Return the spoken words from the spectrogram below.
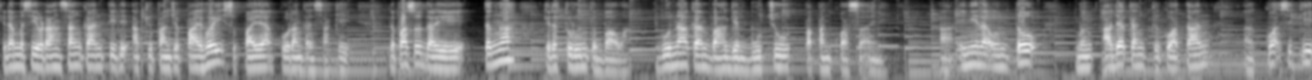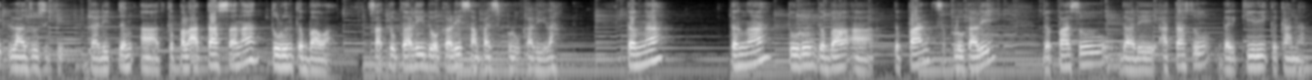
kita mesti rangsangkan titik acupuncture pai hui supaya kurangkan sakit. Lepas tu dari tengah kita turun ke bawah. Gunakan bahagian bucu papan kuasa ini. Ha, inilah untuk mengadakan kekuatan ha, kuat sikit, laju sikit. Dari teng- ha, kepala atas sana turun ke bawah. Satu kali, dua kali sampai sepuluh kali lah. Tengah, tengah turun ke bawah. Ha, depan sepuluh kali. Lepas tu dari atas tu dari kiri ke kanan.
